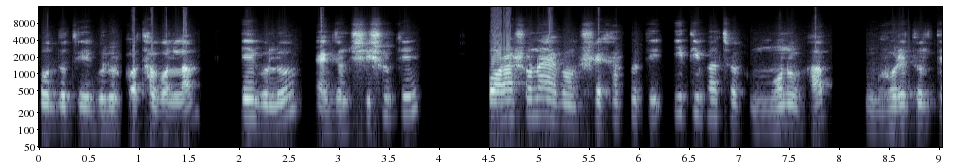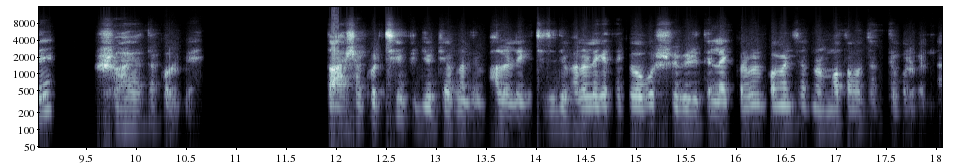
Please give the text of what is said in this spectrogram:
পদ্ধতিগুলোর কথা বললাম, এগুলো একজন শিশুকে পড়াশোনা এবং শেখার প্রতি ইতিবাচক মনোভাব গড়ে তুলতে সহায়তা করবে। তো আশা করছি ভিডিওটি আপনাদের ভালো লেগেছে। যদি ভালো লেগে থাকে অবশ্যই ভিডিওতে লাইক করবেন, কমেন্টসে আপনার মতামত জানতে বলবেন না।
